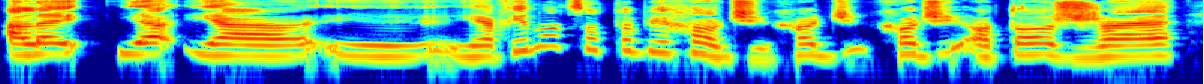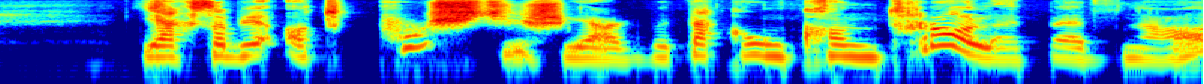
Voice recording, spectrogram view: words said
ale ja, ja, y, ja wiem o co tobie chodzi. Chodzi, chodzi o to, że jak sobie odpuścisz jakby taką kontrolę pewną,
